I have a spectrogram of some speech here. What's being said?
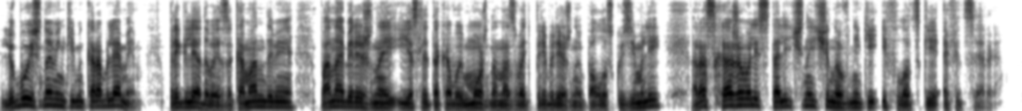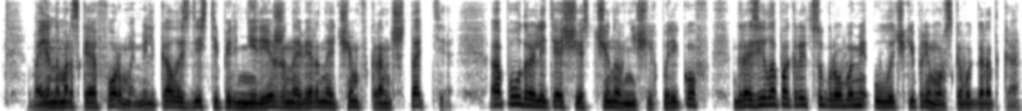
Любуясь новенькими кораблями, приглядывая за командами, по набережной, если таковой можно назвать прибрежную полоску земли, расхаживали столичные чиновники и флотские офицеры. Военно-морская форма мелькала здесь теперь не реже, наверное, чем в Кронштадте, а пудра, летящая с чиновничьих париков, грозила покрыть сугробами улочки приморского городка.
